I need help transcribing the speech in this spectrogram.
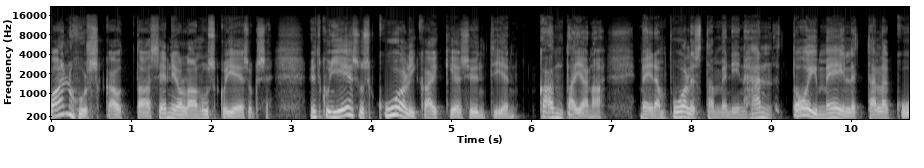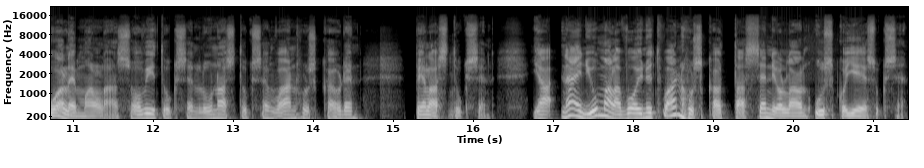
vanhuskauttaa sen, jolla on usko Jeesukseen. Nyt kun Jeesus kuoli kaikkien syntien kantajana meidän puolestamme, niin hän toi meille tällä kuolemallaan sovituksen, lunastuksen, vanhuskauden, pelastuksen. Ja näin Jumala voi nyt vanhuskauttaa sen, jolla on usko Jeesukseen.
